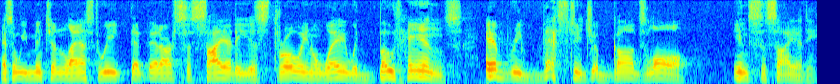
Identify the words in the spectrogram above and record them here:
As we mentioned last week, that, that our society is throwing away with both hands every vestige of God's law in society.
